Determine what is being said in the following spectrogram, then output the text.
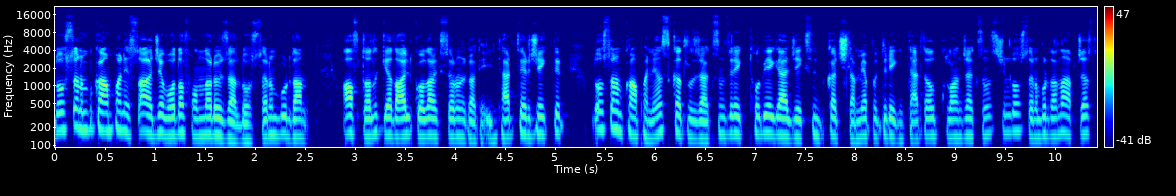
Dostlarım bu kampanya sadece Vodafone'lara özel dostlarım. Buradan haftalık ya da aylık olarak size 10 GB internet verecektir. Dostlarım kampanyaya nasıl katılacaksınız? Direkt Tobi'ye geleceksiniz. Birkaç işlem yapıp direkt internet alıp kullanacaksınız. Şimdi dostlarım burada ne yapacağız?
